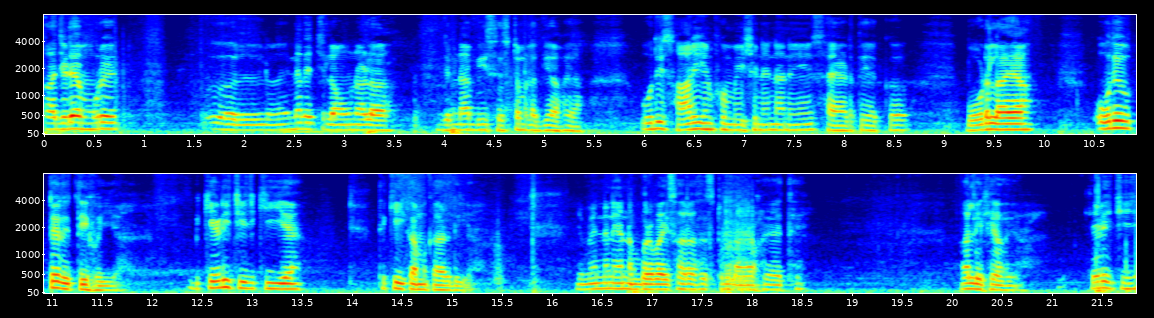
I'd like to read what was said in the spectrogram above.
ਆ ਜਿਹੜਾ ਮੂਰੇ ਇਹਨਾਂ ਦੇ ਚਲਾਉਣ ਵਾਲਾ ਜਿੰਨਾ ਵੀ ਸਿਸਟਮ ਲੱਗਿਆ ਹੋਇਆ, ਉਹਦੀ ਸਾਰੀ ਇਨਫੋਰਮੇਸ਼ਨ ਇਹਨਾਂ ਨੇ ਸਾਈਡ ਤੇ ਇੱਕ ਬੋਰਡ ਲਾਇਆ। ਉਹਦੇ ਉੱਤੇ ਦਿੱਤੀ ਹੋਈ ਆ ਵੀ ਕਿਹੜੀ ਚੀਜ਼ ਕੀ ਹੈ ਤੇ ਕੀ ਕੰਮ ਕਰਦੀ ਆ। ਜਿਵੇਂ ਇਹਨਾਂ ਨੇ ਨੰਬਰ ਵਾਈਜ਼ ਸਾਰਾ ਸਿਸਟਮ ਲਾਇਆ ਹੋਇਆ ਇੱਥੇ। ਆ ਲਿਖਿਆ ਹੋਇਆ। ਕਿਹੜੀ ਚੀਜ਼,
